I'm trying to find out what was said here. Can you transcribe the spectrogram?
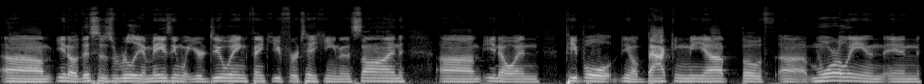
um, you know, this is really amazing what you're doing. Thank you for taking this on. Um, you know, and people, you know, backing me up both uh, morally and, and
